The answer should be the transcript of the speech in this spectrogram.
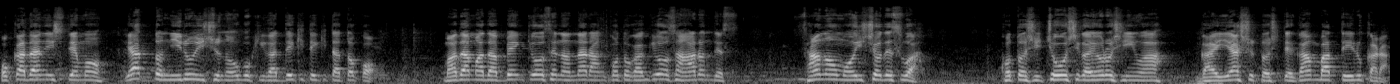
岡田にしてもやっと二塁手の動きができてきたとこ。まだまだ勉強せなならんことがぎょうさんあるんです。佐野も一緒ですわ。今年調子がよろしいんは外野手として頑張っているから。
